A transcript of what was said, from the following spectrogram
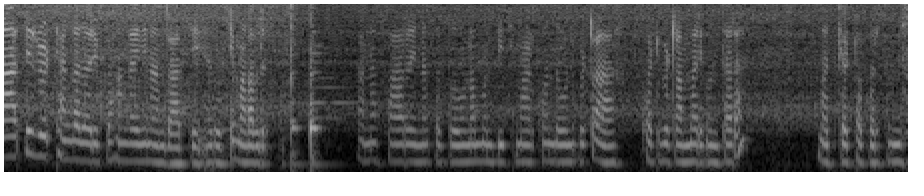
ರಾತ್ರಿ ರೊಟ್ಟಿ ಹಂಗೆ ಅದಾವ್ರಿಪ್ಪ. ಹಾಗಾಗಿ ನಾನು ರಾತ್ರಿ ರೊಟ್ಟಿ ಮಾಡಲ್ರಿ. ಅನ್ನ ಸಾರು ಇನ್ನೂ ಸ್ವಲ್ಪ ಉಣ ಮುಂದೆ ಬಿಸಿ ಮಾಡ್ಕೊಂಡು ಉಂಡ್ಬಿಟ್ರೆ ಕೊಟ್ಬಿಟ್ರೆ ಅಮ್ಮರಿಗೆ ಉಂತಾರ ಮತ್ತು ಕೆಟ್ಟ ಸುಮ್ಮನೆ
